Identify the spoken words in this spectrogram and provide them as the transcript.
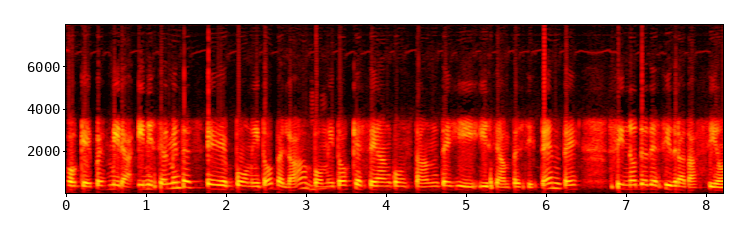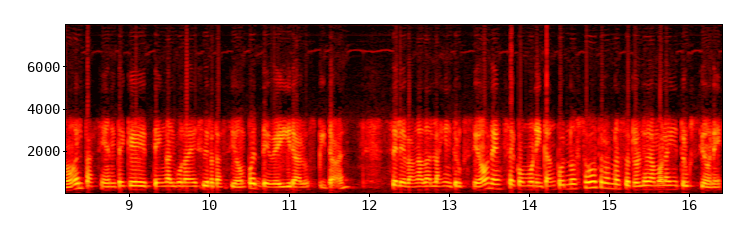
Ok, pues mira, inicialmente es eh, vómitos, ¿verdad? Vómitos que sean constantes y, y, sean persistentes, signos de deshidratación. El paciente que tenga alguna deshidratación pues debe ir al hospital. Se le van a dar las instrucciones, se comunican con nosotros, nosotros le damos las instrucciones.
